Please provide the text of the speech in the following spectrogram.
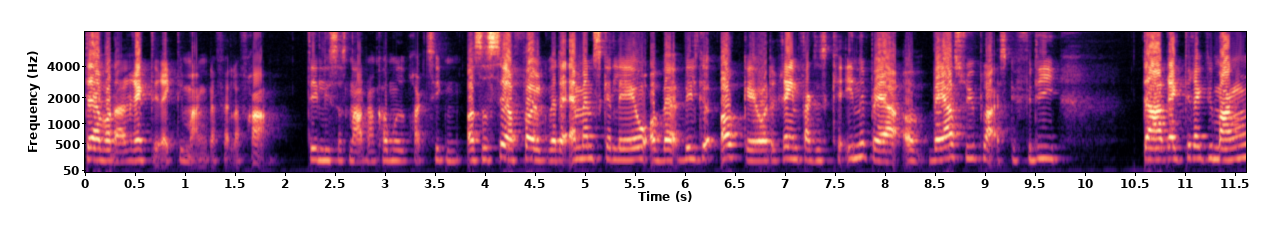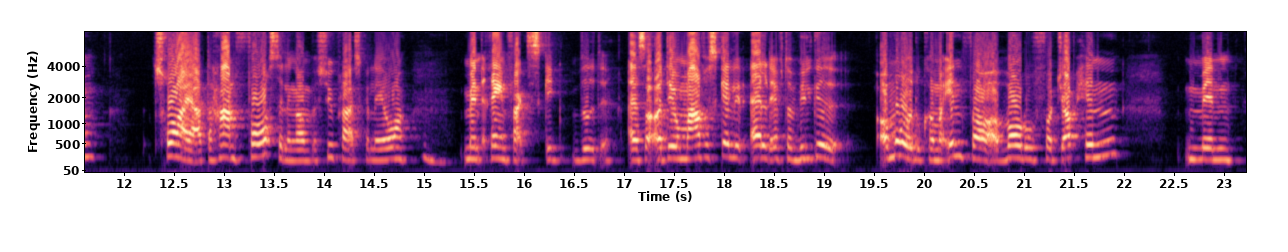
der, hvor der er rigtig, rigtig mange, der falder fra, det er lige så snart man kommer ud i praktikken. Og så ser folk, hvad det er, man skal lave, og hvad, hvilke opgaver det rent faktisk kan indebære at være sygeplejerske. Fordi der er rigtig, rigtig mange, tror jeg, der har en forestilling om, hvad sygeplejersker laver, mm. men rent faktisk ikke ved det. Altså, og det er jo meget forskelligt alt efter, hvilket område du kommer ind for, og hvor du får job henne. Men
